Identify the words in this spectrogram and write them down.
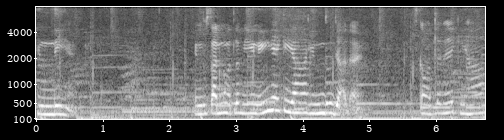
हिंदी हैं। हिंदुस्तान का मतलब ये नहीं है कि यहाँ हिंदू ज़्यादा है। इसका मतलब है कि यहाँ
